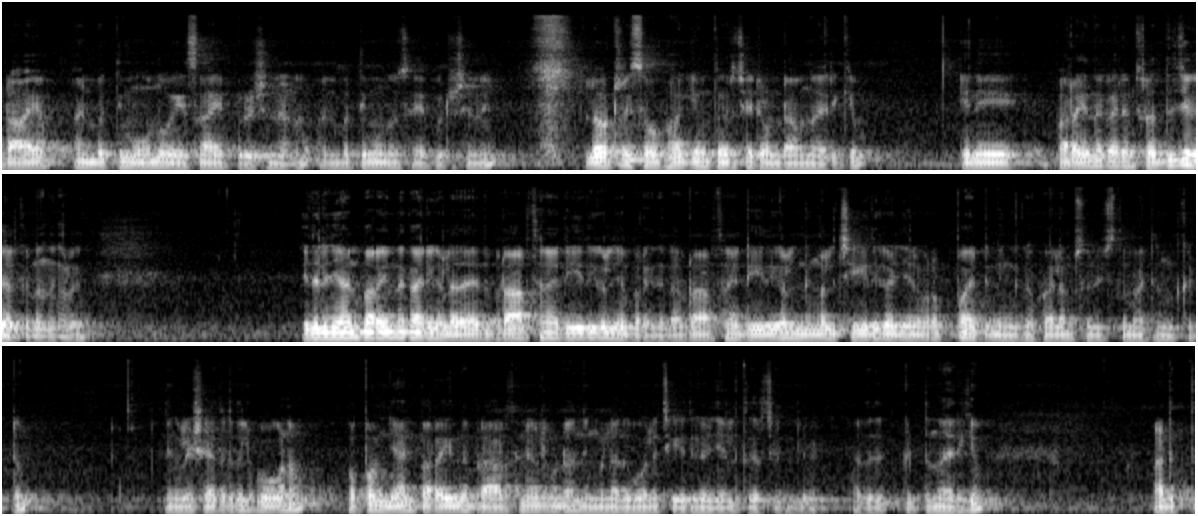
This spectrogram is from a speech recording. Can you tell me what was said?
പ്രായം അൻപത്തി മൂന്ന് വയസ്സായ പുരുഷനാണ്. അൻപത്തി മൂന്ന് വയസ്സായ പുരുഷന് ലോട്ടറി സൗഭാഗ്യം തീർച്ചയായിട്ടും ഉണ്ടാവുന്നതായിരിക്കും. ഇനി പറയുന്ന കാര്യം ശ്രദ്ധിച്ച് കേൾക്കണം നിങ്ങൾ. ഇതിൽ ഞാൻ പറയുന്ന കാര്യങ്ങൾ അതായത് പ്രാർത്ഥനാ രീതികൾ ഞാൻ പറയുന്നുണ്ട്. ആ പ്രാർത്ഥനാ രീതികൾ നിങ്ങൾ ചെയ്തു കഴിഞ്ഞാൽ ഉറപ്പായിട്ട് നിങ്ങൾക്ക് ഫലം സുനിശ്ചിതമായിട്ട് നിങ്ങൾക്ക് കിട്ടും. നിങ്ങൾ ക്ഷേത്രത്തിൽ പോകണം. ഒപ്പം ഞാൻ പറയുന്ന പ്രാർത്ഥനകൾ കൊണ്ട് നിങ്ങൾ അതുപോലെ ചെയ്തു കഴിഞ്ഞാൽ തീർച്ചയായിട്ടും അത് കിട്ടുന്നതായിരിക്കും. അടുത്ത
